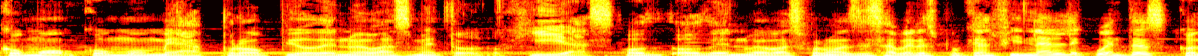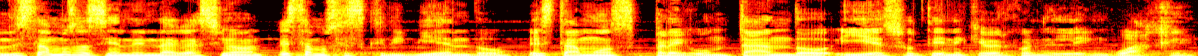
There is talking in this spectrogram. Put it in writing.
¿Cómo, cómo me apropio de nuevas metodologías o, o de nuevas formas de saberes? Porque al final de cuentas, cuando estamos haciendo indagación, estamos escribiendo, estamos preguntando, y eso tiene que ver con el lenguaje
